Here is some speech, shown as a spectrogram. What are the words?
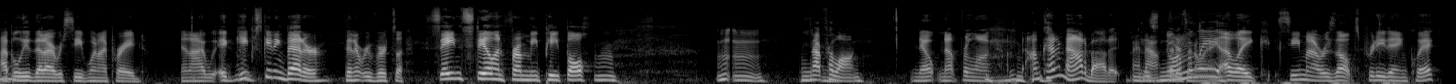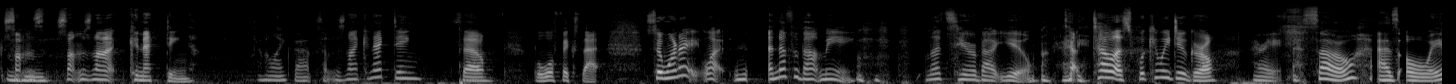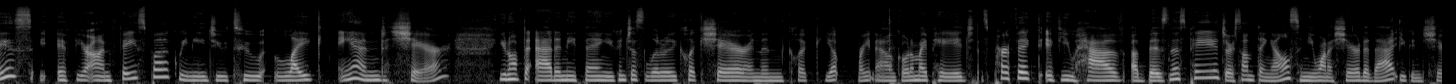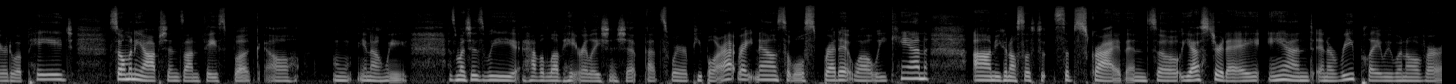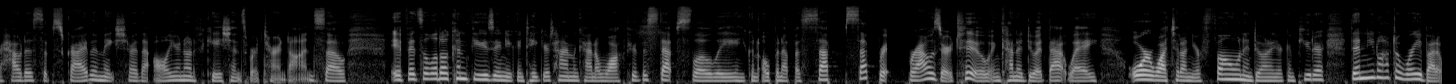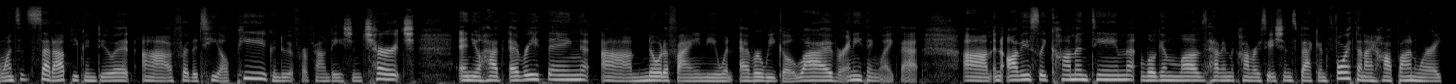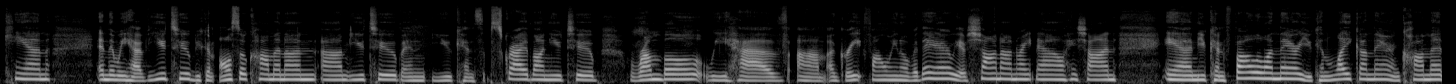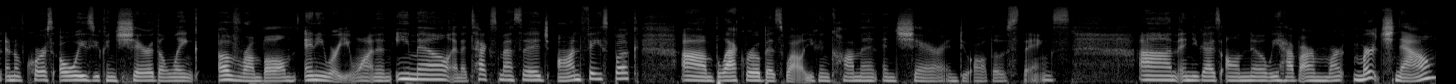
I believe that I received when I prayed, and I. It keeps getting better. Then it reverts. Satan's stealing from me, people. Not for long. Nope, not for long. I'm, I'm kind of mad about it because normally. Mm-hmm. I like see my results pretty dang quick. Something's something's not connecting. I don't like that. Something's not connecting. So, but we'll fix that. So when I what enough about me. Let's hear about you. T- Okay. tell us what can we do, girl? All right. So, as always, if you're on Facebook, we need you to like and share. You don't have to add anything. You can just literally click share and then click, yep, right now, go to my page. That's perfect. If you have a business page or something else and you want to share to that, you can share to a page. So many options on Facebook. Oh, you know, we, as much as we have a love hate relationship, that's where people are at right now. So we'll spread it while we can. Um, you can also s- subscribe. And so yesterday and in a replay, we went over how to subscribe and make sure that all your notifications were turned on. So if it's a little confusing, you can take your time and kind of walk through the steps slowly. You can open up a sep- separate browser too and kind of do it that way, or watch it on your phone and do it on your computer. Then you don't have to worry about it. Once it's set up, you can do it uh, for the TLP, you can do it for Foundation Church, and you'll have everything um, notifying you whenever we go live or anything like that. Um, and obviously, commenting. Logan loves having the conversations back and forth, and I hop on where I can. And then we have YouTube. You can also comment on um, YouTube, and you can subscribe on YouTube. Rumble, we have um, a great following over there. We have Sean on right now. Hey, Sean. And you can follow on there, you can like on there and comment. And of course, always you can share the link of Rumble anywhere you want an email and a text message on Facebook, um, Black Robe as well. You can comment and share and do all those things. Um, and you guys all know we have our mer- merch now.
